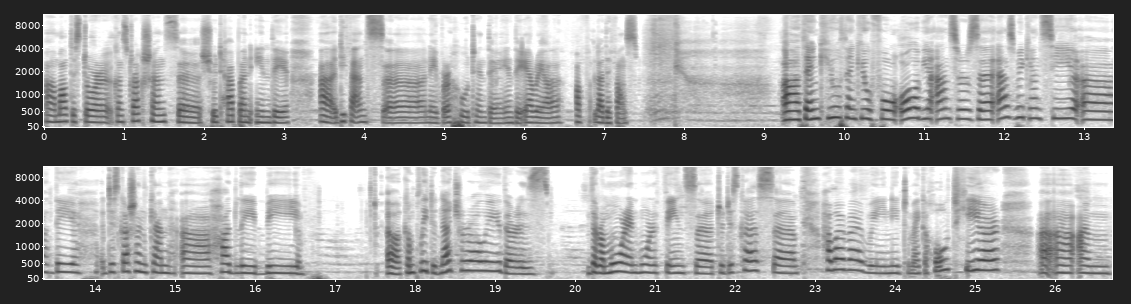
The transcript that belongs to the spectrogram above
uh, multi-store constructions should happen in the defense neighborhood in the in the area of La Défense. Uh, thank you, thank you for all of your answers. Uh, as we can see, uh, the discussion can hardly be completed naturally. There is there are more and more things uh, to discuss. Uh, however, we need to make a halt here. Uh, uh I'm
